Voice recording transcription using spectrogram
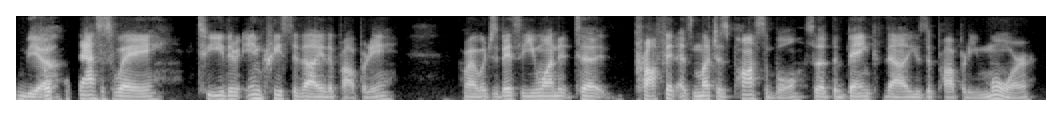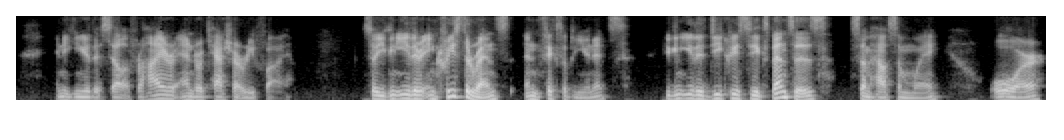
Yeah. What's the fastest way to either increase the value of the property, right? Which is basically you want it to profit as much as possible so that the bank values the property more and you can either sell it for higher and or cash out refi So you can either increase the rents and fix up the units, you can either decrease the expenses somehow, some way, or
